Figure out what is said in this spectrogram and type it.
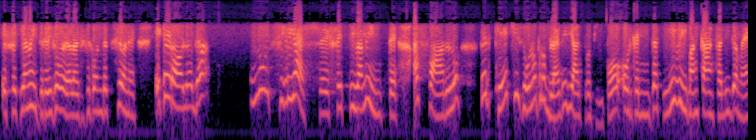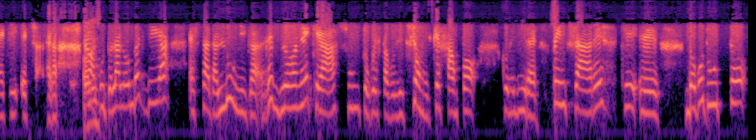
effettivamente ricorrere alla fecondazione eterologa, non si riesce effettivamente a farlo perché ci sono problemi di altro tipo, organizzativi, mancanza di gameti, eccetera. Però appunto la Lombardia è stata l'unica regione che ha assunto questa posizione, il che fa un po' come dire, pensare che eh, dopo tutto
